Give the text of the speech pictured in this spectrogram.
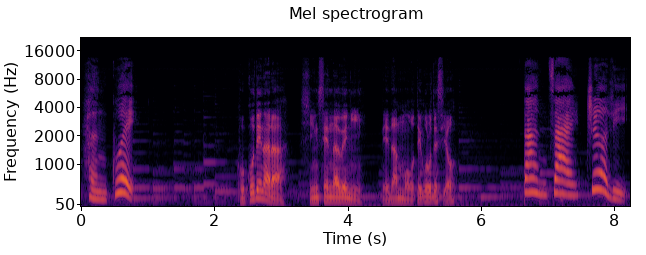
很贵。ここでなら新鮮な上に値段もお手頃ですよ。但在这里，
